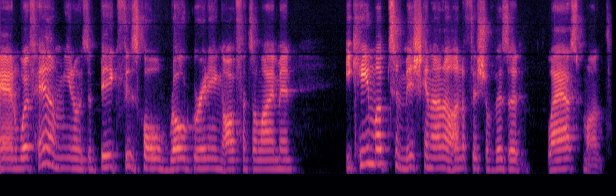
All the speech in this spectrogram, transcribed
And with him, you know, he's a big physical road grading offensive lineman. He came up to Michigan on an unofficial visit last month.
